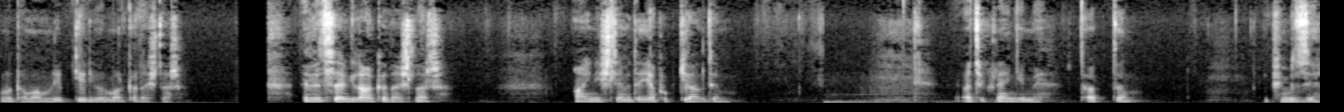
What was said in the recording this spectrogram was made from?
Bunu tamamlayıp geliyorum arkadaşlar. Evet sevgili arkadaşlar. Aynı işlemi de yapıp geldim. Açık rengimi taktım. İpimizi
